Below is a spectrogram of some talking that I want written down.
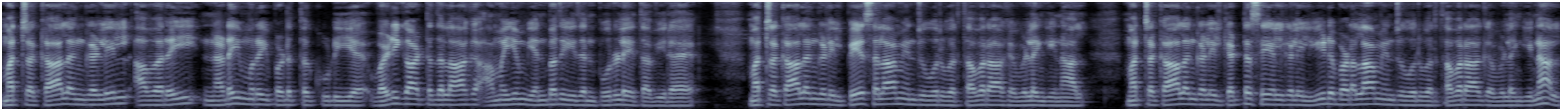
மற்ற காலங்களில் அவரை நடைமுறைப்படுத்தக்கூடிய வழிகாட்டுதலாக அமையும் என்பது இதன் பொருளே தவிர மற்ற காலங்களில் பேசலாம் என்று ஒருவர் தவறாக விளங்கினால் மற்ற காலங்களில் கெட்ட செயல்களில் ஈடுபடலாம் என்று ஒருவர் தவறாக விளங்கினால்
